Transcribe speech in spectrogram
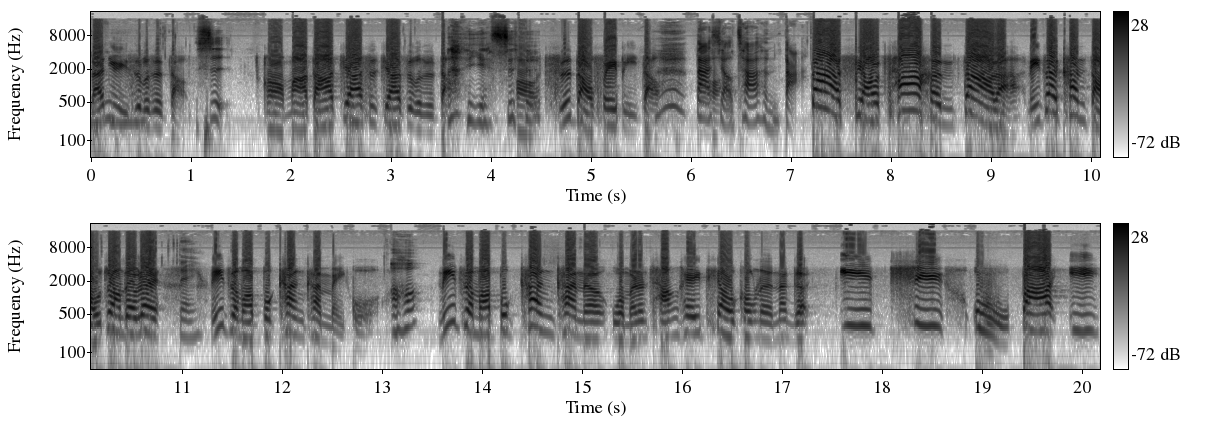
蓝雨是不是岛？是。哦，马达加是加，是不是岛？也是。哦，此岛非彼岛，大小差很大。大小差很大啦！你在看岛状，对不对？对。你怎么不看看美国？啊哈。你怎么不看看呢？我们的长黑跳空的那个一七五八一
